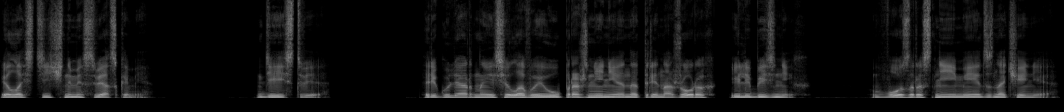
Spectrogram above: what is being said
эластичными связками. Действие. Регулярные силовые упражнения на тренажерах или без них. Возраст не имеет значения.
